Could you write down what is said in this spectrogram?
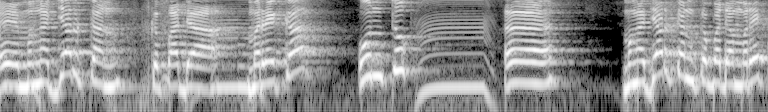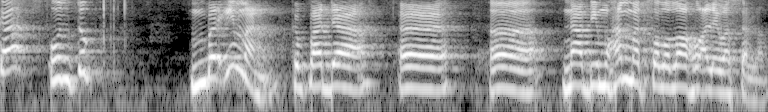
eh, mengajarkan kepada mereka untuk eh, mengajarkan kepada mereka untuk beriman kepada eh, eh, Nabi Muhammad sallallahu alaihi wasallam.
